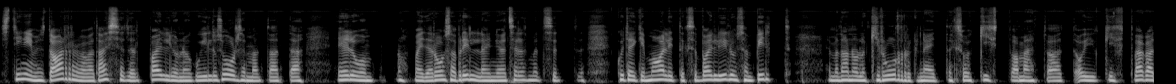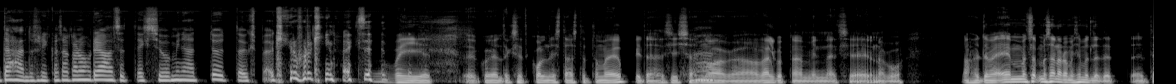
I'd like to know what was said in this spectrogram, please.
sest inimesed arvavad asjadelt palju nagu illusoorsemalt, vaata elu on noh, ma ei tea, roosa prill on ju, et selles mõttes, et kuidagi maalitakse palju ilusam pilt. ja ma tahan olla kirurg näiteks, oi kihvt amet, vaat oi kihvt, väga tähendusrikas, aga noh, reaalselt, eks ju, mine tööta üks päev kirurgina, eks ju. või et kui öeldakse, et kolmteist aastat on vaja õppida, siis saab noaga aga välgutama minna, et see nagu noh, ütleme, ma, saan aru, mis sa mõtled, et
